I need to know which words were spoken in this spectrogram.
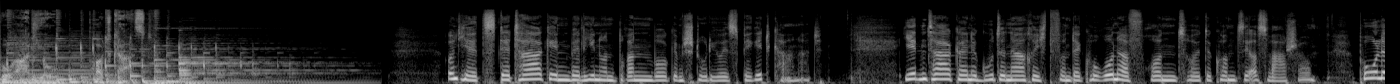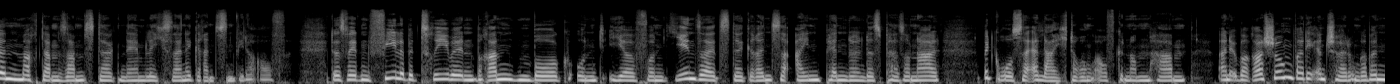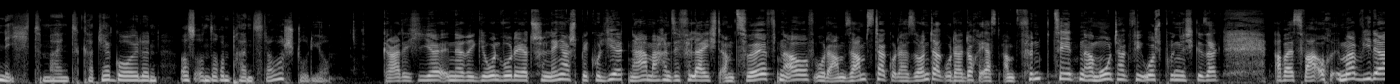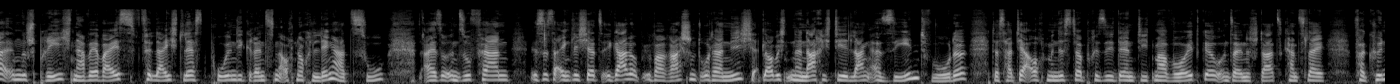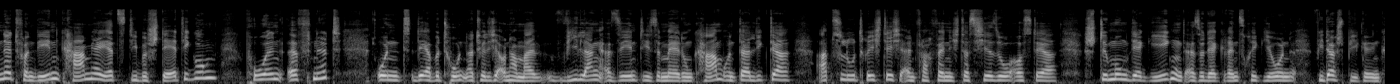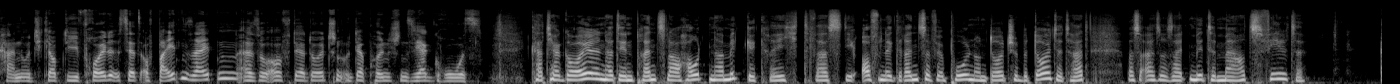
Inforadio Podcast. Und jetzt der Tag in Berlin und Brandenburg im Studio ist Birgit Karnert. Jeden Tag eine gute Nachricht von der Corona-Front. Heute kommt sie aus Warschau. Polen macht am Samstag nämlich seine Grenzen wieder auf. Das werden viele Betriebe in Brandenburg und ihr von jenseits der Grenze einpendelndes Personal mit großer Erleichterung aufgenommen haben. Eine Überraschung war die Entscheidung aber nicht, meint Katja Geulen aus unserem Prenzlauer Studio. Gerade hier in der Region wurde jetzt schon länger spekuliert, na, machen Sie vielleicht am 12. auf oder am Samstag oder Sonntag oder doch erst am 15., am Montag, wie ursprünglich gesagt. Aber es war auch immer wieder im Gespräch, na, wer weiß, vielleicht lässt Polen die Grenzen auch noch länger zu. Also insofern ist es eigentlich jetzt, egal ob überraschend oder nicht, glaube ich, eine Nachricht, die lang ersehnt wurde. Das hat ja auch Ministerpräsident Dietmar Woidke und seine Staatskanzlei verkündet. Von denen kam ja jetzt die Bestätigung, Polen öffnet. Und der betont natürlich auch nochmal, wie lange lang ersehnt diese Meldung kam. Und da liegt ja absolut richtig, einfach wenn ich das hier so aus der Stimmung der Gegend, also der Grenzregion, widerspiegeln kann. Und ich glaube, die Freude ist jetzt auf beiden Seiten, also auf der deutschen und der polnischen, sehr groß. Katja Geulen hat in Prenzlau hautnah mitgekriegt, was die offene Grenze für Polen und Deutsche bedeutet hat, was also seit Mitte März fehlte.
